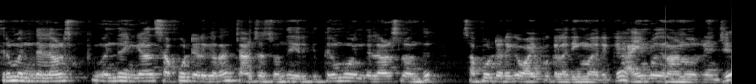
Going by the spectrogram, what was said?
திரும்ப இந்த லெவல்ஸ்க்கு வந்து எங்கேயாவது சப்போர்ட் எடுக்க தான் சான்சஸ் வந்து இருக்குது திரும்பவும் இந்த லெவல்ஸில் வந்து சப்போர்ட் எடுக்க வாய்ப்புகள் அதிகமாக இருக்குது ஐம்பது நானூறு ரேஞ்சு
